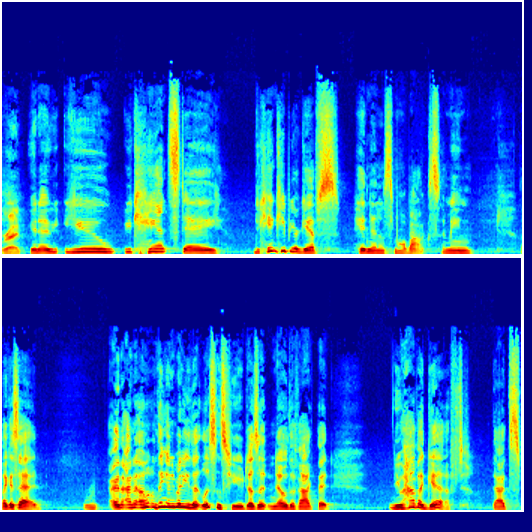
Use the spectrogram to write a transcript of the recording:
Right. You know, you you can't stay. You can't keep your gifts hidden in a small box. I mean, like I said, and, and I don't think anybody that listens to you doesn't know the fact that you have a gift that's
